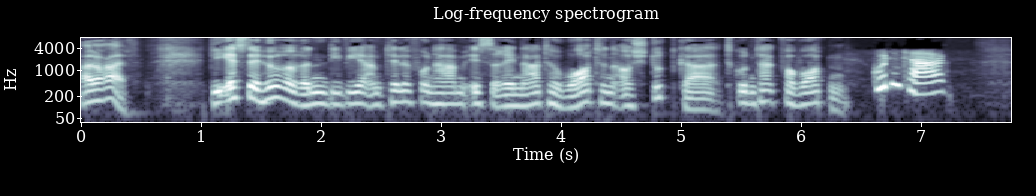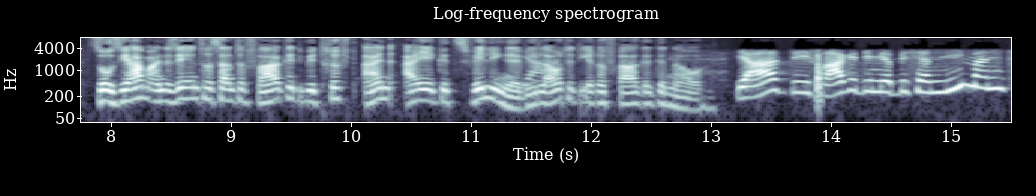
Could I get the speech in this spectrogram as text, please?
Hallo Ralf. Die erste Hörerin, die wir am Telefon haben, ist Renate Worten aus Stuttgart. Guten Tag, Frau Worten. Guten Tag. So, Sie haben eine sehr interessante Frage, die betrifft eineiige Zwillinge. Wie Ja. lautet Ihre Frage genau? Ja, die Frage, die mir bisher niemand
